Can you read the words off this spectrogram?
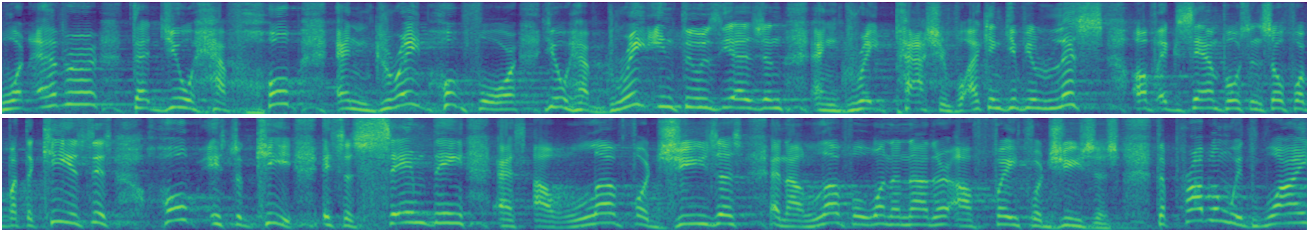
Whatever that you have hope and great hope for, you have great enthusiasm and great passion for. I can give you lists of examples and so forth, but the key is this hope is the key. It's the same thing as our love for Jesus and our love for one another, our faith for Jesus. The problem with why,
